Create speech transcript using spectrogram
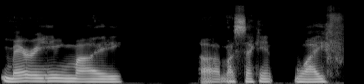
marrying my uh, my second wife,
